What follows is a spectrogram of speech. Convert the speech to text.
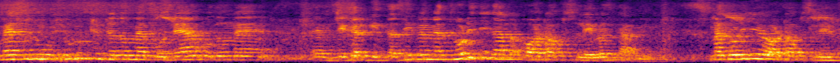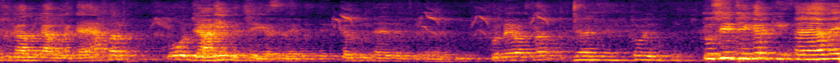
ਮੈਂ ਤੁਹਾਨੂੰ ਸ਼ੁਰੂ ਚ ਜਦੋਂ ਮੈਂ ਬੋਲਿਆ ਉਦੋਂ ਮੈਂ ਜ਼ਿਕਰ ਕੀਤਾ ਸੀ ਮੈਂ ਥੋੜੀ ਜਿਹੀ ਗੱਲ ਆਊਟ ਆਫ ਸਿਲੇਬਸ ਕਰਨੀ ਹੈ। ਮੈਂ ਥੋੜੀ ਜਿਹੀ ਆਊਟ ਆਫ ਸਿਲੇਬਸ ਗੱਲ ਕਰਨ ਲੱਗਾ ਆ ਪਰ ਉਹ ਜਾਣੀ ਬੱਚੇ ਹੈ ਸਿਲੇਬਸ ਦੇ। ਸਾਹਿਬ ਤੁਸੀਂ ਜ਼ਿਕਰ ਕੀਤਾ ਹੈ ਵੀ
